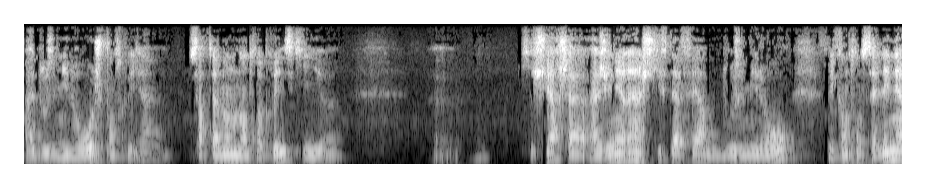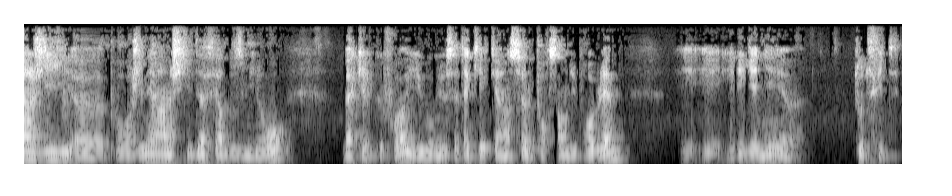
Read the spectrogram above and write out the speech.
À 12 000 euros, je pense qu'il y a un certain nombre d'entreprises qui qui cherche à, générer un chiffre d'affaires de 12 000 euros, mais quand on sait l'énergie euh, pour générer un chiffre d'affaires de 12 000 euros, bah, quelquefois, il vaut mieux s'attaquer qu'à un seul pourcent du problème et, les gagner euh, tout de suite.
